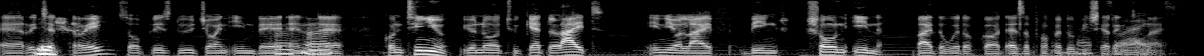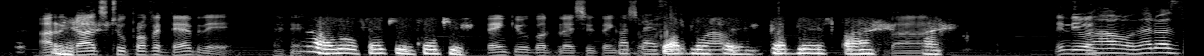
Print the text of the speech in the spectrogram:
uh, Richard Gray. So please do join in there and uh, continue, you know, to get light in your life being shown in by the word of God as a prophet will be sharing right. tonight. Our regards to Prophet Deb there. I will. Thank you. Thank you. Thank you. God bless you. Thank God you so bless much. God bless well. you. God bless. Bye. Bye. Bye. Wow, that was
